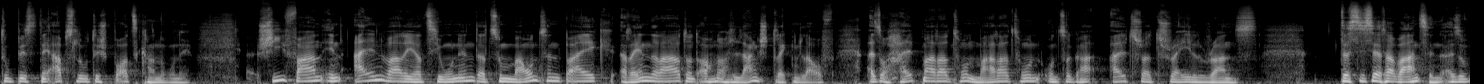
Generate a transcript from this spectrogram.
du bist eine absolute Sportskanone. Skifahren in allen Variationen, dazu Mountainbike, Rennrad und auch noch Langstreckenlauf. Also Halbmarathon, Marathon und sogar Ultra Trail Runs. Das ist ja der Wahnsinn. Also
